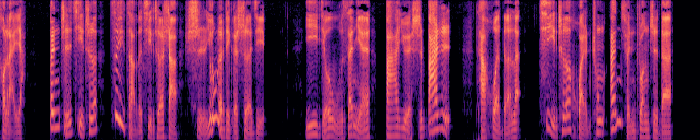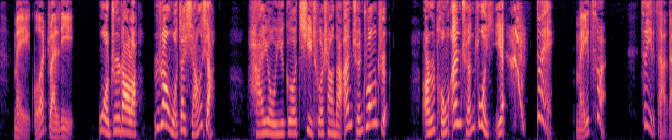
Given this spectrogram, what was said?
后来呀，奔驰汽车最早的汽车上使用了这个设计。一九五三年八月十八日，他获得了汽车缓冲安全装置的美国专利。我知道了，让我再想想。还有一个汽车上的安全装置——儿童安全座椅。对，没错。最早的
